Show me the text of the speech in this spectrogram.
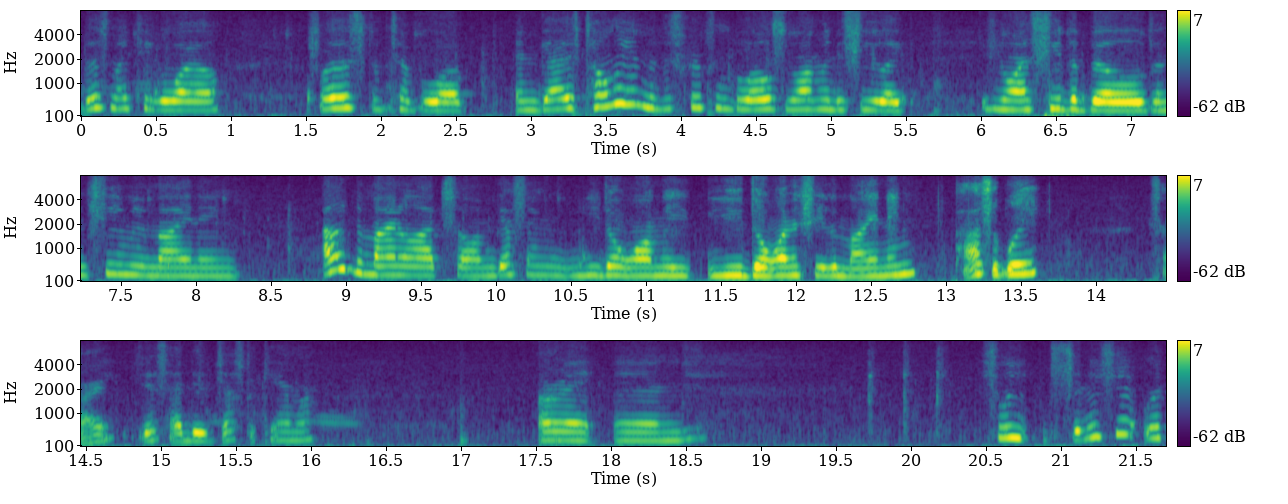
this might take a while for this to temple up. And guys, tell me in the description below if you want me to see like if you want to see the build and see me mining. I like to mine a lot, so I'm guessing you don't want me you don't want to see the mining, possibly. Sorry, just had to adjust the camera. Alright, and should we finish it with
